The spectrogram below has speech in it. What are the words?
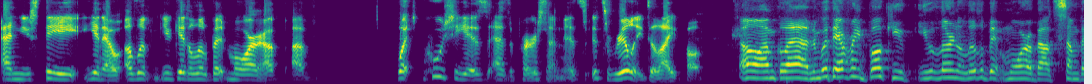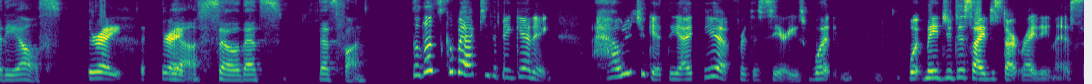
And you see, you know, a little you get a little bit more of, of what who she is as a person. It's it's really delightful. Oh, I'm glad. And with every book, you you learn a little bit more about somebody else. Right. That's right. Yeah. So that's that's fun. So let's go back to the beginning. How did you get the idea for the series? What what made you decide to start writing this?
